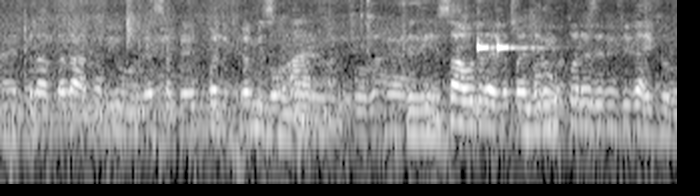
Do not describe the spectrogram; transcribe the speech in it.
नाहीतर आता रात्री उद्या सकाळी पण कमीच सावध राहिलं पाहिजे ही पर्यटनाची काही करू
